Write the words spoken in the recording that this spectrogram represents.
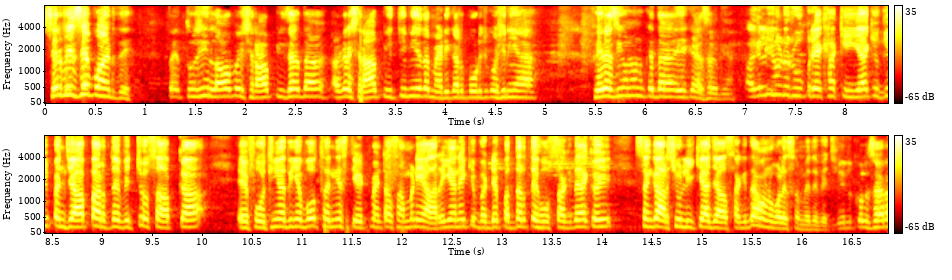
ਸਿਰਫ ਇਸੇ ਪੁਆਇੰਟ ਤੇ। ਤੇ ਤੁਸੀਂ ਲਾਓ ਵੀ ਸ਼ਰਾਬ ਪੀ ਸਕਦਾ। ਅਗਰ ਸ਼ਰਾਬ ਪੀਤੀ ਵੀ ਹੈ ਤਾਂ ਮੈਡੀਕਲ ਰਿਪੋਰਟ 'ਚ ਕੁਝ ਨਹੀਂ ਆਇਆ। ਫਿਰ ਅਸੀਂ ਉਹਨਾਂ ਨੂੰ ਕਿੱਦਾਂ ਇਹ ਕਹਿ ਸਕਦੇ ਹਾਂ? ਅਗਲੀ ਹੁਣ ਰੂਪਰੇਖਾ ਕੀ ਹੈ ਕਿਉਂਕਿ ਪੰਜਾਬ ਭਰ ਦੇ ਵਿੱਚੋਂ ਸਾਬਕਾ ਇਹ ਫੌਜੀਆਂ ਦੀਆਂ ਬਹੁਤ ਸਾਰੀਆਂ ਸਟੇਟਮੈਂਟਾਂ ਸਾਹਮਣੇ ਆ ਰਹੀਆਂ ਨੇ ਕਿ ਵੱਡੇ ਪੱਧਰ ਤੇ ਹੋ ਸਕਦਾ ਹੈ ਕੋਈ ਸੰਘਰਸ਼ ਉਲੀਕਿਆ ਜਾ ਸਕਦਾ ਆਉਣ ਵਾਲੇ ਸਮੇਂ ਦੇ ਵਿੱਚ। ਬਿਲਕੁਲ ਸਰ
